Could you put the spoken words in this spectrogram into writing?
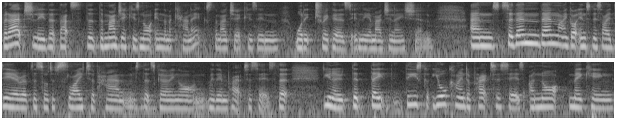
But actually, that, that's the, the magic is not in the mechanics, the magic is in what it triggers in the imagination. And so then, then I got into this idea of the sort of sleight of hand that's going on within practices. That, you know, that they, these, your kind of practices are not making,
